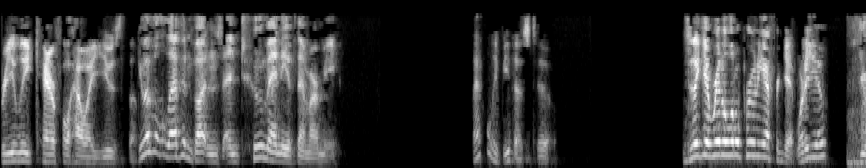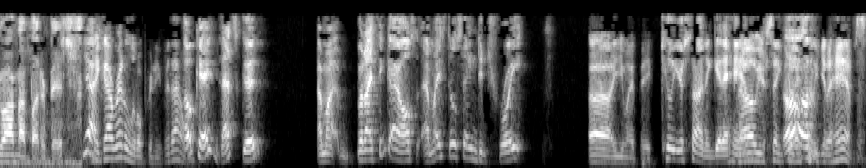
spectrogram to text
really careful how I use them. you have eleven buttons, and too many of them are me. Might only be those two. Did I get rid of Little Pruny? I forget. What are you? You are my butter bitch. Yeah, I got rid of Little Pretty for that one. Okay, that's good. Am I? But I think I also am. I still saying Detroit? Uh, you might be. Kill your son and get a ham. No, you're saying Oh. oh. to get a hams.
